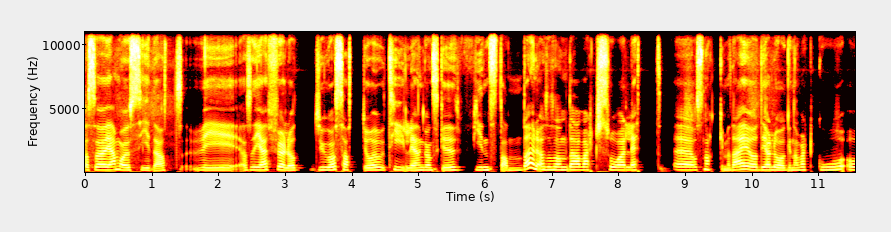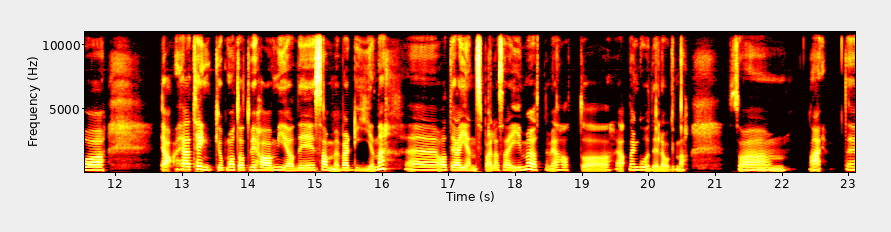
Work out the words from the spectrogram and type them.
Altså, jeg må jo si det at vi Altså, jeg føler jo at du har satt jo tidlig en ganske fin standard. Altså sånn, det har vært så lett eh, å snakke med deg, og dialogen har vært god, og ja, jeg tenker jo på en måte at vi har mye av de samme verdiene, eh, og at det har gjenspeila seg i møtene vi har hatt, og ja, den gode dialogen, da. Så nei, det,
